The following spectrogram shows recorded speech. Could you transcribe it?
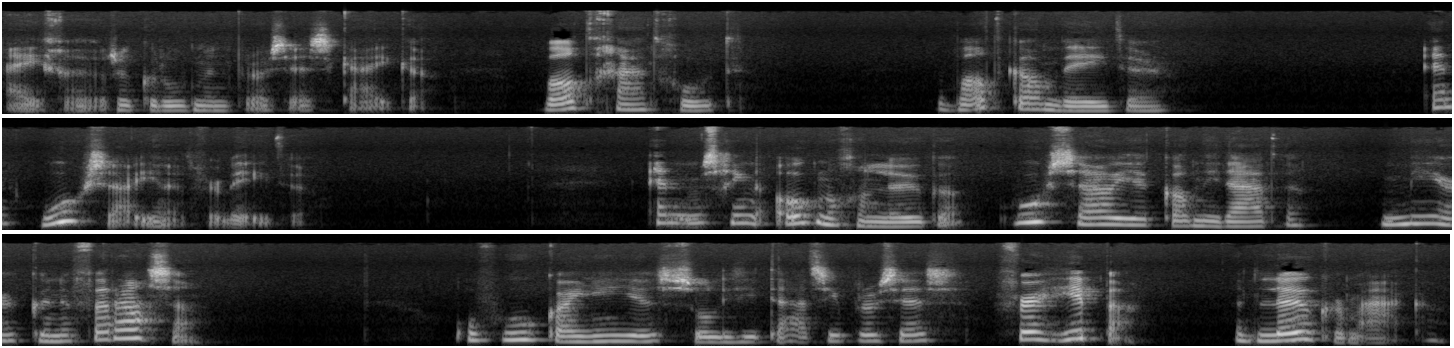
eigen recruitmentproces kijken. Wat gaat goed? Wat kan beter? En hoe zou je het verbeteren? En misschien ook nog een leuke, hoe zou je kandidaten meer kunnen verrassen? Of hoe kan je je sollicitatieproces verhippen, het leuker maken?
